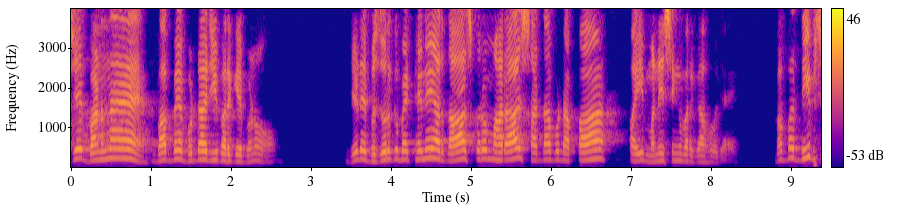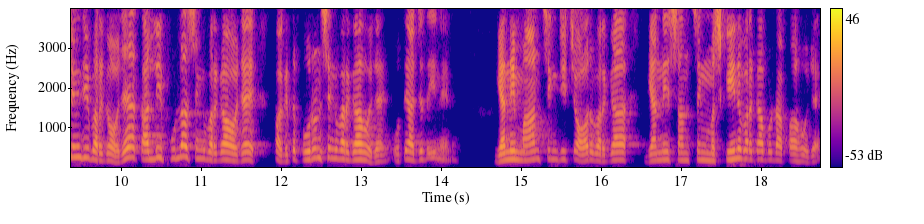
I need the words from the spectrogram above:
ਜੇ ਬਣਨਾ ਹੈ, ਬਾਬੇ ਬੁੱਢਾ ਜੀ ਵਰਗੇ ਬਣੋ। ਜਿਹੜੇ ਬਜ਼ੁਰਗ ਬੈਠੇ ਨੇ, ਅਰਦਾਸ ਕਰੋ, ਮਹਾਰਾਜ, ਸਾਡਾ ਬੁਢਾਪਾ ਭਾਈ ਮਨੀ ਸਿੰਘ ਵਰਗਾ ਹੋ ਜਾਏ। ਬਾਬਾ ਦੀਪ ਸਿੰਘ ਜੀ ਵਰਗਾ ਹੋ ਜਾਏ, ਅਕਾਲੀ ਫੂਲਾ ਸਿੰਘ ਵਰਗਾ ਹੋ ਜਾਏ, ਭਗਤ ਪੂਰਨ ਸਿੰਘ ਵਰਗਾ ਹੋ ਜਾਏ, ਉਹ ਤੇ ਅੱਜ ਦੇ ਹੀ ਨੇ। ਗਿਆਨੀ ਮਾਨ ਸਿੰਘ ਜੀ ਚੌਰ ਵਰਗਾ, ਗਿਆਨੀ ਸੰਤ ਸਿੰਘ ਮਸਕੀਨ ਵਰਗਾ ਬੁਢਾਪਾ ਹੋ ਜਾਏ।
